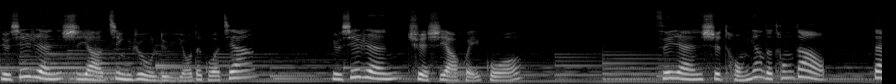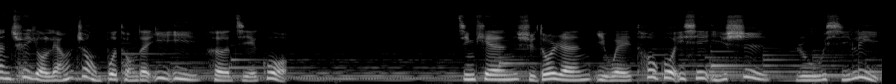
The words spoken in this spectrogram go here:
有些人是要进入旅游的国家，有些人却是要回国。虽然是同样的通道，但却有两种不同的意义和结果。今天，许多人以为透过一些仪式，如洗礼，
